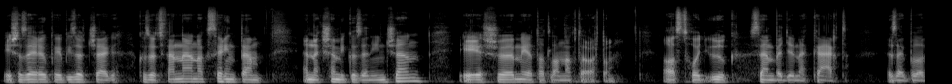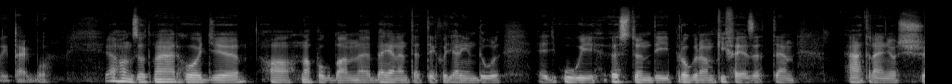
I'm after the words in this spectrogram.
és az Európai Bizottság között fennállnak, szerintem ennek semmi köze nincsen, és méltatlannak tartom azt, hogy ők szenvedjenek kárt ezekből a vitákból. Elhangzott már, hogy a napokban bejelentették, hogy elindul egy új ösztöndíj program, kifejezetten hátrányos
